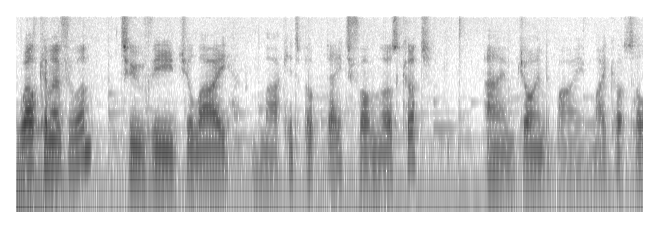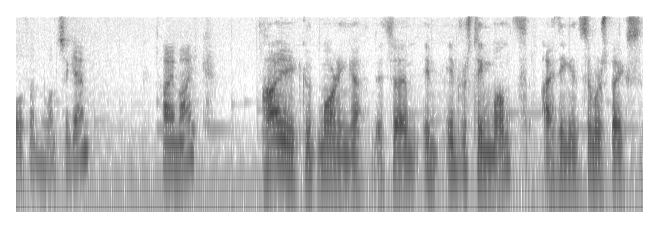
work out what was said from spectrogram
Welcome everyone to the July market update from Rosecut. I'm joined by Mike O'Sullivan once again. Hi, Mike. Hi, good morning. Uh, it's an interesting month. I think in some respects,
